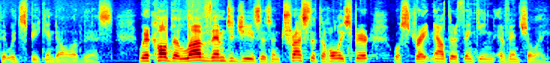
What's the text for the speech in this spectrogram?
that would speak into all of this. We are called to love them to Jesus and trust that the Holy Spirit will straighten out their thinking eventually.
